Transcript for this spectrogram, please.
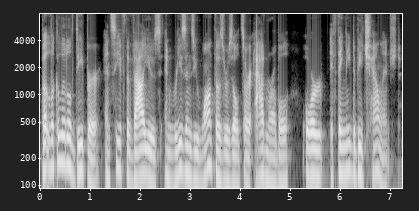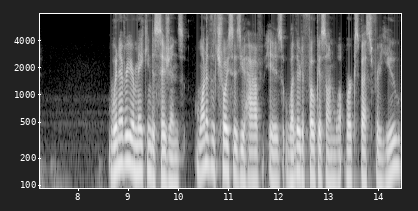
but look a little deeper and see if the values and reasons you want those results are admirable or if they need to be challenged. Whenever you're making decisions, one of the choices you have is whether to focus on what works best for you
